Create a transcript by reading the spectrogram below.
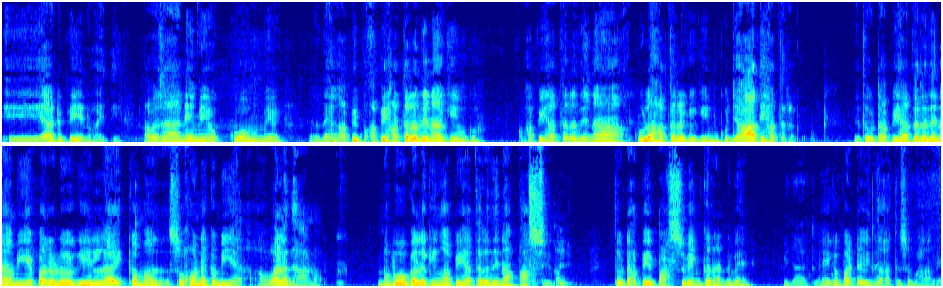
එයාට පේනවා ඉතින් අවසානය මේ ඔක්කෝම දැන් අපි අපි හතර දෙනා කියමුකු. අපි හතර දෙනා කුල හතරක කියමුකු ජාති හතරක. එතවට අපි හතර දෙනා මිය පරලෝ ගිහිල්ලා එකම සොහොනක මිය වලදානෝ නොබෝ කලකින් අපි හතර දෙනා පස් වෙන තොට අපේ පස් වෙන් කරන්න බෑන. ඒක පටවිධාත ස්වභාවය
